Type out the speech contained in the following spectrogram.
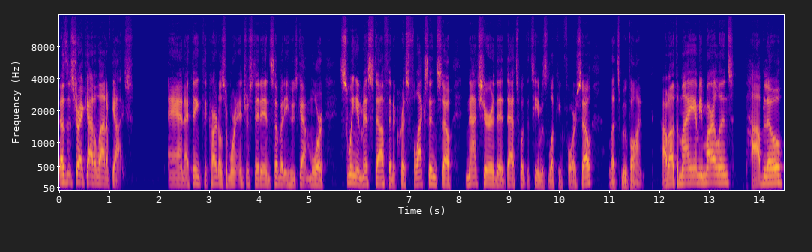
doesn't strike out a lot of guys. And I think the Cardinals are more interested in somebody who's got more swing and miss stuff than a Chris Flexen. So, not sure that that's what the team is looking for. So, let's move on. How about the Miami Marlins? Pablo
